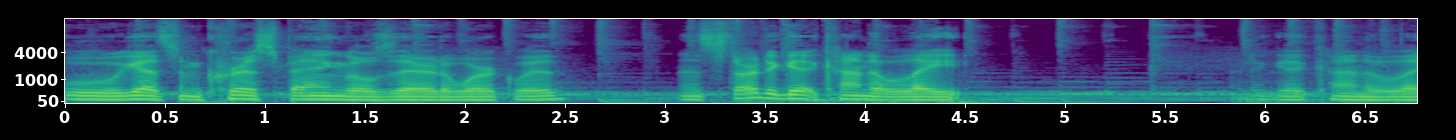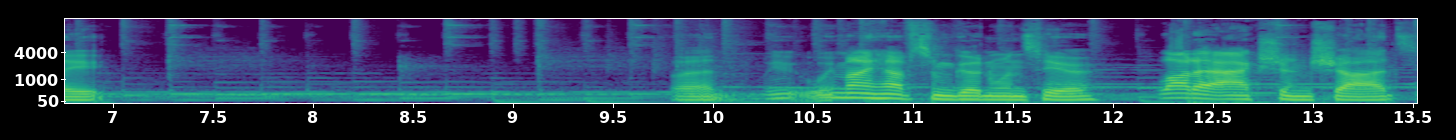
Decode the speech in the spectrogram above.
Ooh, we got some crisp angles there to work with. And it started to get kind of late. Started to get kind of late. But we, we might have some good ones here. A lot of action shots.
